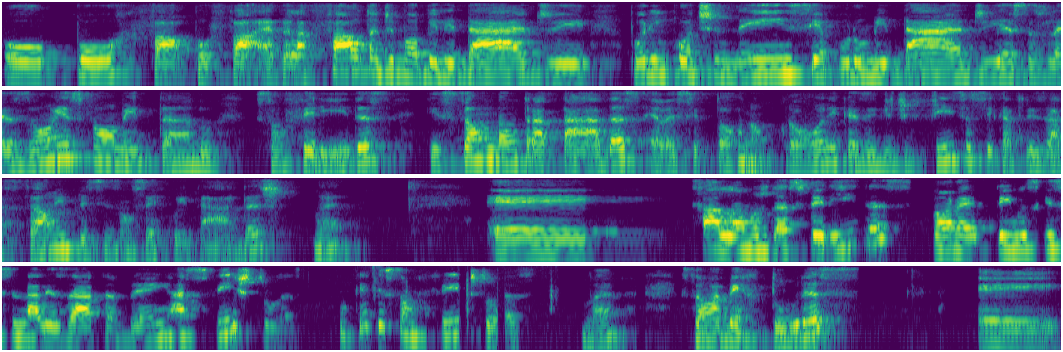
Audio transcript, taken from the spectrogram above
ou por, por, é, pela falta de mobilidade, por incontinência, por umidade, essas lesões vão aumentando, são feridas que são não tratadas, elas se tornam crônicas e de difícil cicatrização e precisam ser cuidadas. Né? É, falamos das feridas, agora temos que sinalizar também as fístulas. O que, que são fístulas? Né? São aberturas é,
